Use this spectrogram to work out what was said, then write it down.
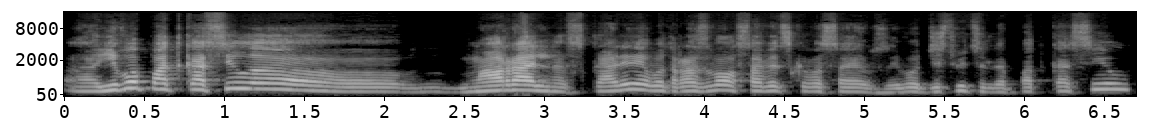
А, его подкосило э, морально скорее вот развал Советского Союза. Его действительно подкосил.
